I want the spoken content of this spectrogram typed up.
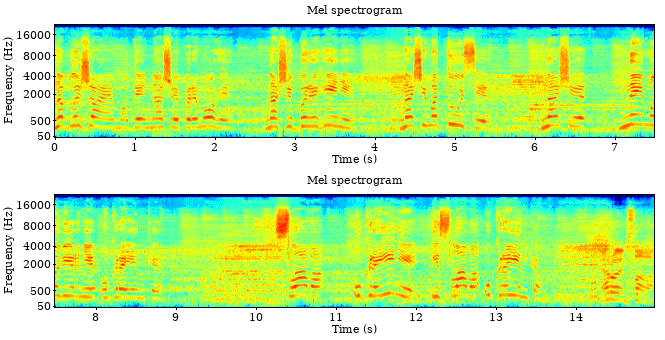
наближаємо день нашої перемоги, наші берегині, наші матусі, наші неймовірні українки. Слава Україні і слава українкам! Героям слава!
